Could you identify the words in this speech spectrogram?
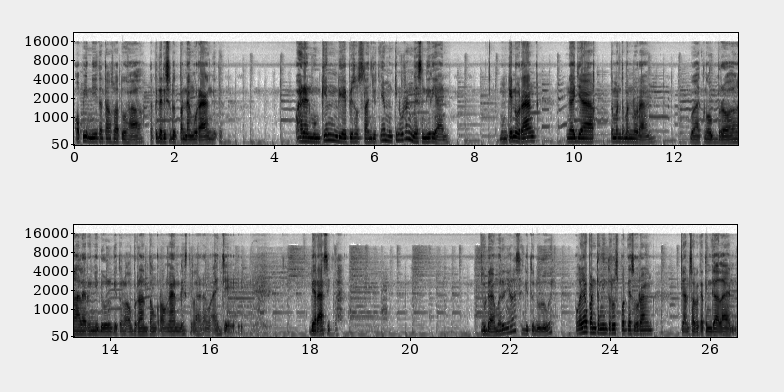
opini tentang suatu hal tapi dari sudut pandang orang gitu. Wah dan mungkin di episode selanjutnya mungkin orang nggak sendirian. Mungkin orang ngajak teman-teman orang buat ngobrol ngalir ngidul gitu lah obrolan tongkrongan istilah nama aja. Biar asik lah. Udah merenya lah segitu dulu weh. Pokoknya pantengin terus podcast orang. Jangan sampai ketinggalan.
